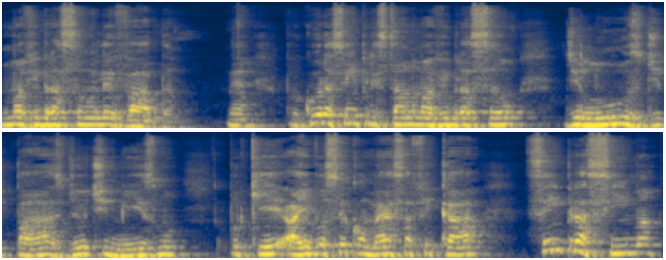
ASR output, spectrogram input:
numa vibração elevada. Né? Procura sempre estar numa vibração de luz, de paz, de otimismo, porque aí você começa a ficar sempre acima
